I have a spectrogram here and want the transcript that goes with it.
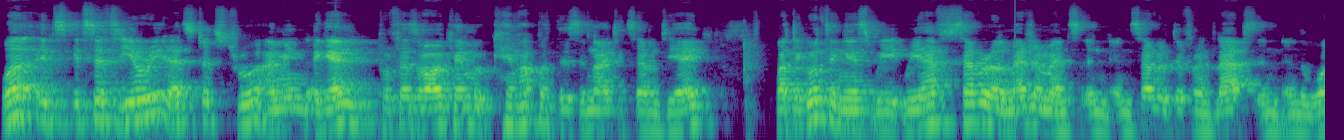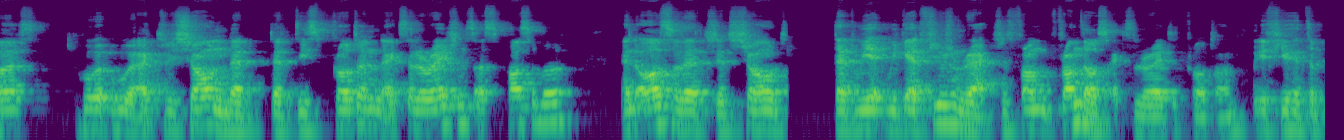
Well, it's it's a theory. That's that's true. I mean, again, Professor Hora came came up with this in 1978. But the good thing is we, we have several measurements in, in several different labs in, in the world who, who actually shown that, that these proton accelerations are possible, and also that it showed that we, we get fusion reactions from, from those accelerated protons if you hit the,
